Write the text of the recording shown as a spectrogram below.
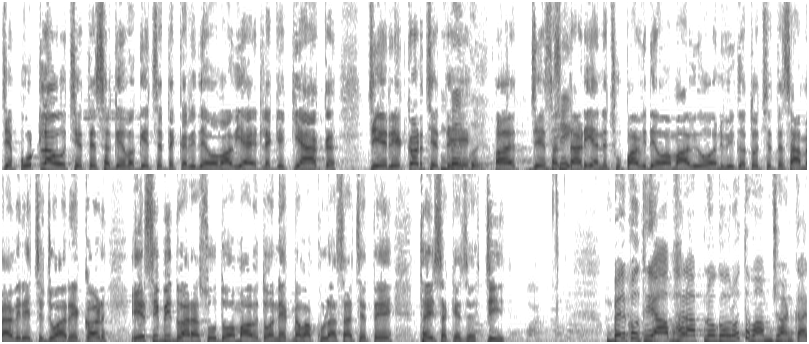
જે પોટલાઓ છે તે સગે વગે છે તે કરી દેવામાં આવ્યા એટલે કે ક્યાંક જે રેકર્ડ છે તે જે સંતાડી અને છુપાવી દેવામાં આવ્યો અને વિગતો છે તે સામે આવી રહી છે. જો આ રેકર્ડ એસીબી દ્વારા શોધવામાં આવે તો અનેક નવા ખુલાસા છે તે થઈ શકે છે. જી. બિલકુલથી આભાર આપનો ગૌરવ તમામ જાણકારી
